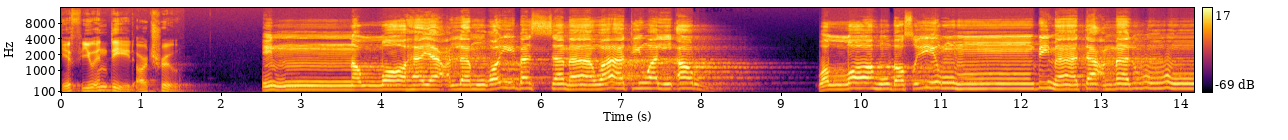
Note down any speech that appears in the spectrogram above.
if you indeed are true. ان الله يعلم غيب السماوات والارض والله بصير بما تعملون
